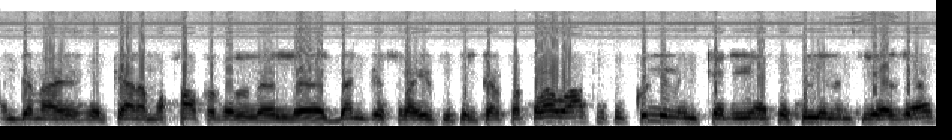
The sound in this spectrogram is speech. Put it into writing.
عندما كان محافظ البنك الإسرائيلي في تلك الفترة وأعطته كل الإمكانيات وكل الامتيازات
